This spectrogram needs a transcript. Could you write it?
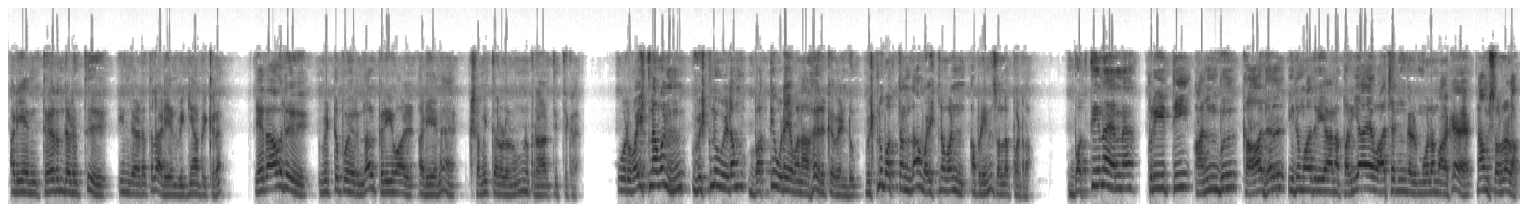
அடியேன் தேர்ந்தெடுத்து இந்த இடத்துல அடியேன் விஞ்ஞாபிக்கிறேன். ஏதாவது விட்டு போயிருந்தால் பெரியவாள் அடியேனை க்ஷமித்தருளணும்னு பிரார்த்தித்துக்கிறேன். ஒரு வைஷ்ணவன் விஷ்ணுவிடம் பக்தி உடையவனாக இருக்க வேண்டும். விஷ்ணு பக்தன் தான் வைஷ்ணவன் அப்படின்னு சொல்லப்படுறான். பக்தினா என்ன? பிரீத்தி அன்பு காதல் இது மாதிரியான பரியாய வாச்சகங்கள் மூலமாக நாம் சொல்லலாம்.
